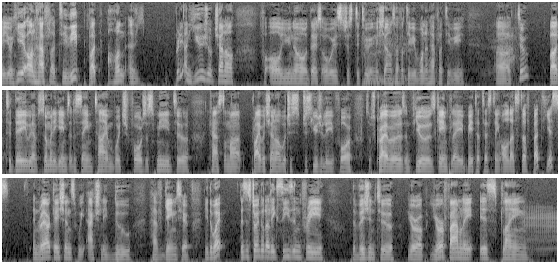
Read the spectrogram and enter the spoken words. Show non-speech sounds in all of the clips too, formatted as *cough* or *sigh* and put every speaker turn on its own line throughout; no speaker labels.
everybody, you're here on Hefla TV, but on a pretty unusual channel. For all you know, there's always just the two English channels, Hefla TV 1 and Hefla TV uh, 2. But today we have so many games at the same time, which forces me to cast on my private channel, which is just usually for subscribers and viewers, gameplay, beta testing, all that stuff. But yes, in rare occasions, we actually do have games here. Either way, this is JoinDota League Season 3 Division 2 Europe. Your family is playing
